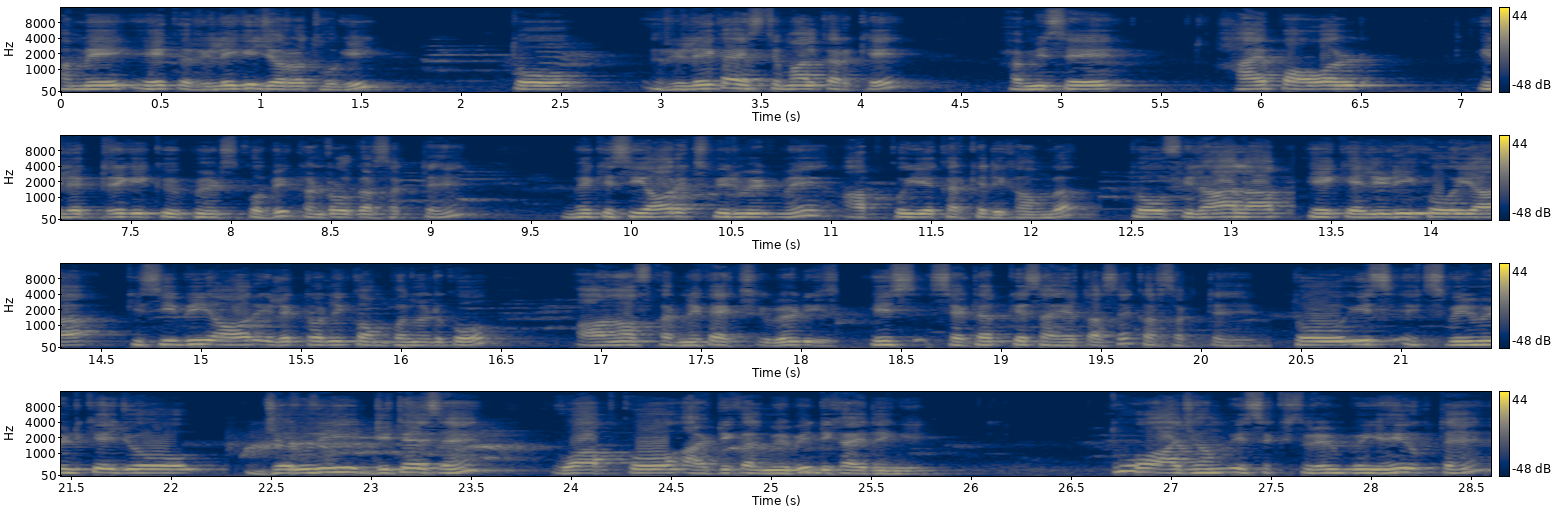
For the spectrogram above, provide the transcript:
हमें एक रिले की ज़रूरत होगी। तो रिले का इस्तेमाल करके हम इसे हाई पावर्ड इलेक्ट्रिक इक्विपमेंट्स को भी कंट्रोल कर सकते हैं। मैं किसी और एक्सपेरिमेंट में आपको ये करके दिखाऊँगा। तो फ़िलहाल आप एक एलईडी को या किसी भी और इलेक्ट्रॉनिक कंपोनेंट को ऑन ऑफ़ करने का एक्सपेरिमेंट इस सेटअप के सहायता से कर सकते हैं। तो इस एक्सपेरिमेंट के जो ज़रूरी डिटेल्स हैं, वो आपको आर्टिकल में भी दिखाई देंगी। तो आज हम इस एक्सपेरिमेंट में यही रुकते हैं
